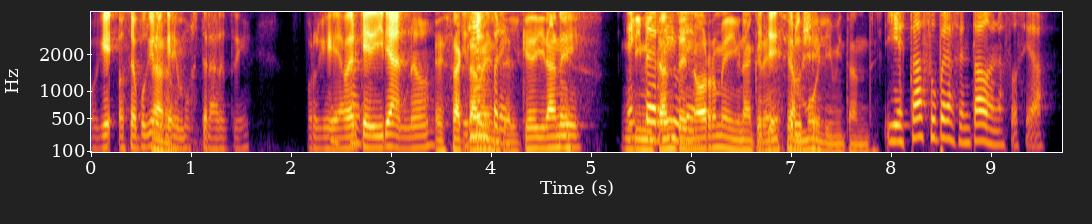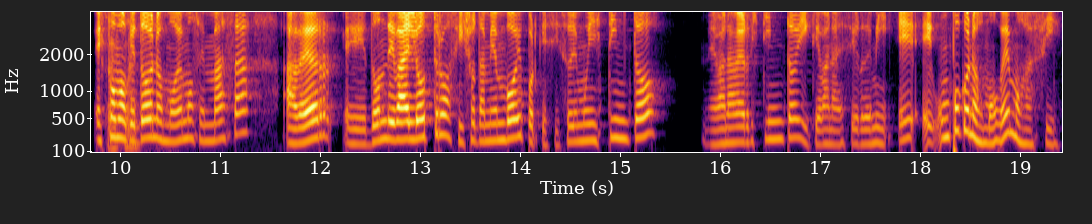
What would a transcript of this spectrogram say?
Porque, o sea, ¿por qué Claro. no querés mostrarte? Porque a ver Exacto. qué dirán, ¿no? Exactamente. Siempre. El qué dirán Sí. es un Es limitante terrible. enorme y una te creencia destruye. muy limitante. Y está súper asentado en la sociedad. Es Tal como cual. que todos nos movemos en masa a ver eh, dónde va el otro, así yo también voy, porque si soy muy distinto, me van a ver distinto y qué van a decir de mí. Eh, eh, un poco nos movemos así.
